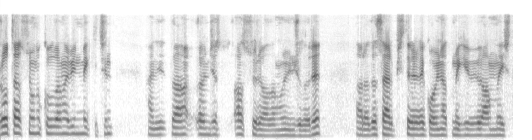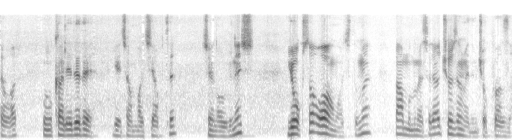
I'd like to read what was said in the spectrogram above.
rotasyonu kullanabilmek için hani daha önce az süre alan oyuncuları arada serpiştirerek oynatma gibi bir anlayış da var. Bunu kalede de geçen maç yaptı Şenol Güneş. Yoksa o amaçlı mı? Ben bunu mesela çözemedim çok fazla.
